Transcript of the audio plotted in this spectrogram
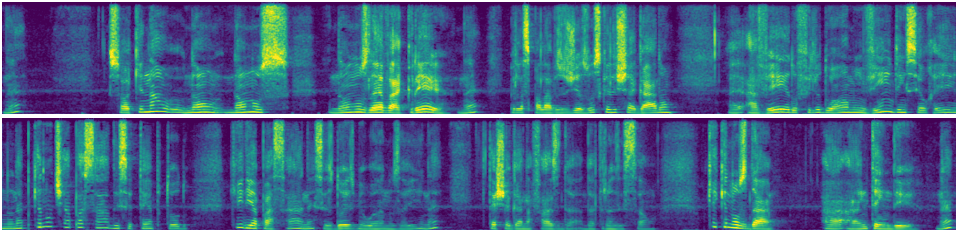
Né? Só que não, não, não, nos, não nos leva a crer, né, pelas palavras de Jesus, que eles chegaram é, a ver o Filho do Homem vindo em seu reino, né, porque não tinha passado esse tempo todo que iria passar, né, esses dois mil anos aí, né, até chegar na fase da, da transição. O que, que nos dá a, a entender, né?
